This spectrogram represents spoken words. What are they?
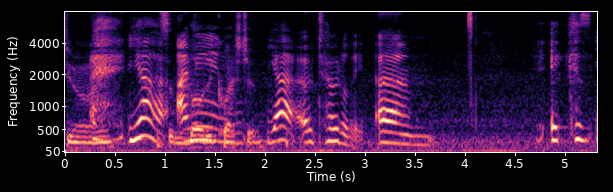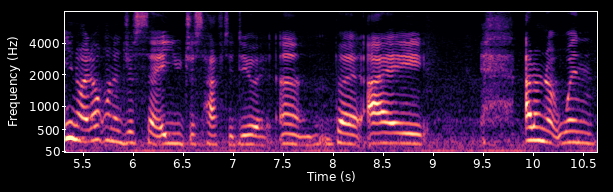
Do you know what I mean? Yeah, it's a I loaded mean, question. Yeah, oh, totally. Um, because you know, I don't want to just say you just have to do it. Um, but I, I don't know when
